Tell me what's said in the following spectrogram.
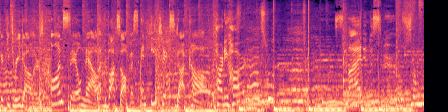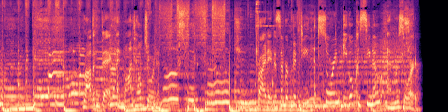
$53. On sale now at the box office and etix.com. Party hard. Slide into smooth. Robin Thicke and Montel Jordan. Friday, December 15th at Soaring Eagle Casino and Resort.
